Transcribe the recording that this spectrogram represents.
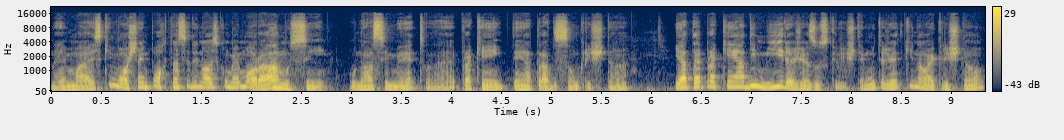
né, mas que mostra a importância de nós comemorarmos, sim, o nascimento, né? Para quem tem a tradição cristã e até para quem admira Jesus Cristo. Tem muita gente que não é cristão,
